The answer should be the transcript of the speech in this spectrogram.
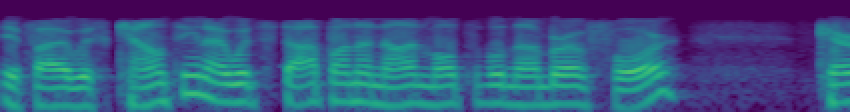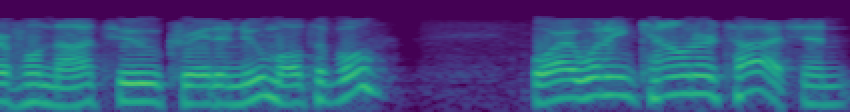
if I was counting, I would stop on a non-multiple number of 4, careful not to create a new multiple, or I wouldn't count or touch and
